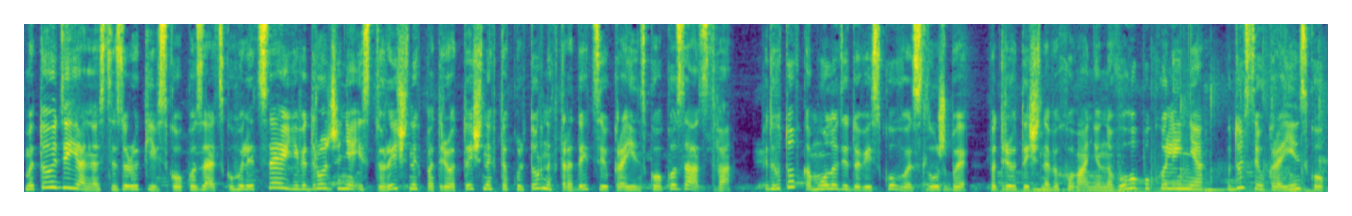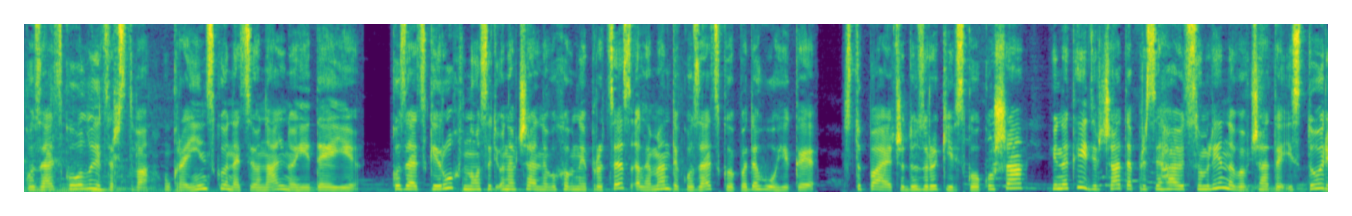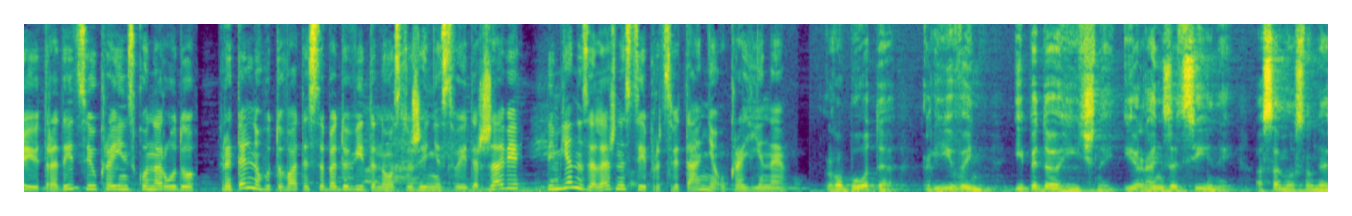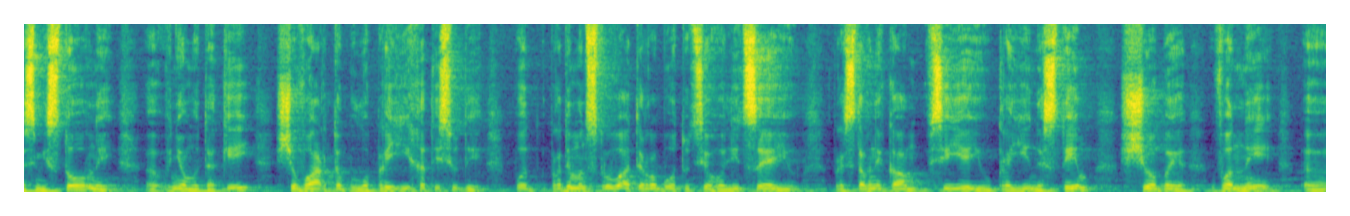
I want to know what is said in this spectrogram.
Метою діяльності Зороківського козацького ліцею є відродження історичних, патріотичних та культурних традицій українського козацтва, підготовка молоді до військової служби, патріотичне виховання нового покоління в дусі українського козацького лицарства, української національної ідеї. Козацький рух вносить у навчально-виховний процес елементи козацької педагогіки. Вступаючи до Зороківського коша, юнаки і дівчата присягають сумлінно вивчати історію і традиції українського народу, ретельно готувати себе до відданого служіння своїй державі ім'я незалежності і процвітання України. Робота, рівень і педагогічний, і організаційний, а саме основне змістовний е, в ньому такий, що варто було приїхати сюди, продемонструвати роботу цього ліцею представникам всієї України з тим, щоб вони. е,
